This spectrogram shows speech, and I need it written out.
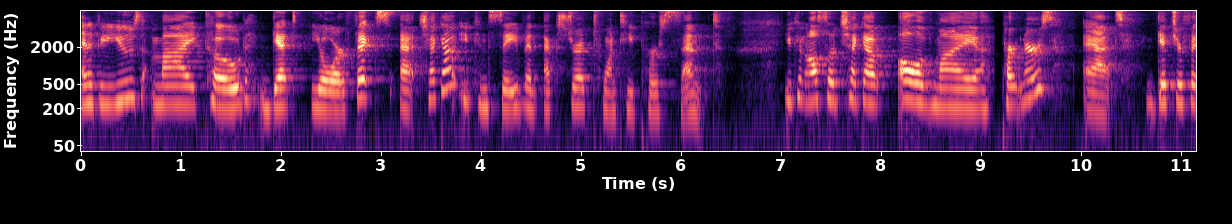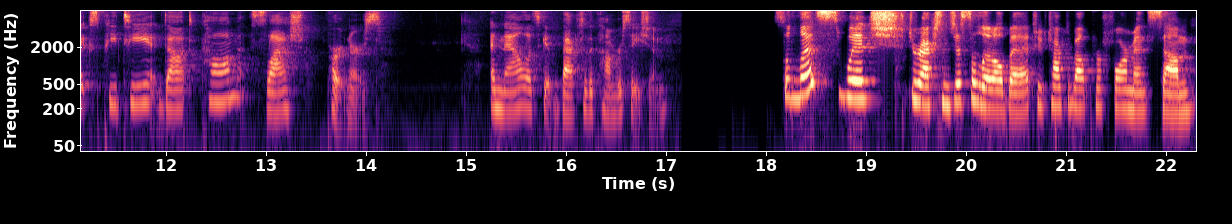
And if you use my code GetYourFix at checkout, you can save an extra 20%. You can also check out all of my partners at getyourfixpt.com slash partners. And now let's get back to the conversation. So let's switch directions just a little bit. We've talked about performance some.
